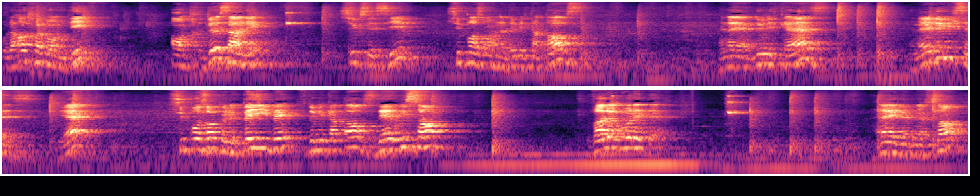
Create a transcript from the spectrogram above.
Ou là, autrement dit, entre deux années successives, supposons on a 2014, on a 2015, on a 2016. Bien. Supposons que le PIB 2014 est 800 valeur monétaire. هنا يدير 900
